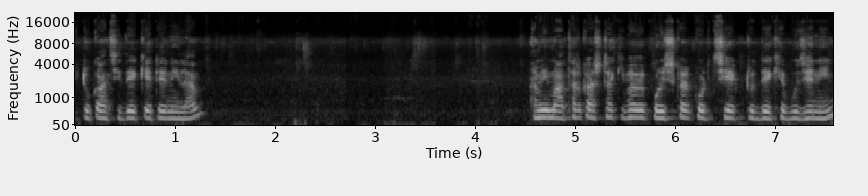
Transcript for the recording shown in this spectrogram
একটু কাঁচি দিয়ে কেটে নিলাম। আমি মাথার কাজটা কীভাবে পরিষ্কার করছি একটু দেখে বুঝে নিন।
